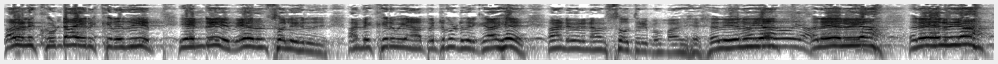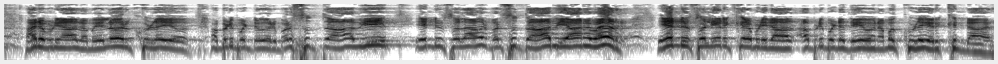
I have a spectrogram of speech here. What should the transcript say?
அவர்களுக்கு உண்டாயிருக்கிறது என்று வேதம் சொல்லுகிறது. அந்த கிருவை நாம் பெற்றுக் கொண்டதற்காக ஆண்டவரை நாம் சோத்திரிப்போமாக. அப்படினால் நம்ம எல்லோருக்குள்ளேயும் அப்படிப்பட்ட ஒரு பரிசுத்த ஆவி என்று சொல்லாமல் பரிசுத்த ஆவியானவர் என்று சொல்லி இருக்கிறபடினால் அப்படிப்பட்ட தேவன் நமக்குள்ளே இருக்கின்றார்.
